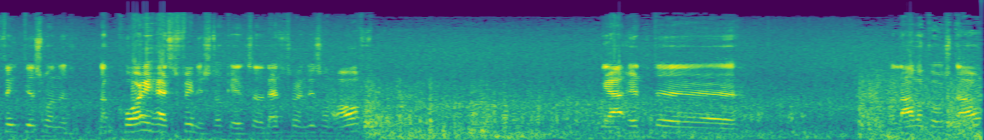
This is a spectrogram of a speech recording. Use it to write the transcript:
I think this one, is, the quarry has finished. Okay, so let's turn this one off. Yeah, it, uh, the lava goes down.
